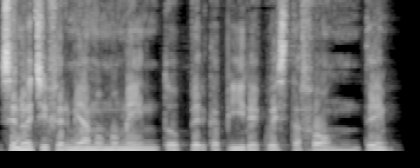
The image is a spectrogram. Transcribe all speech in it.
Se noi ci fermiamo un momento per capire questa fonte,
